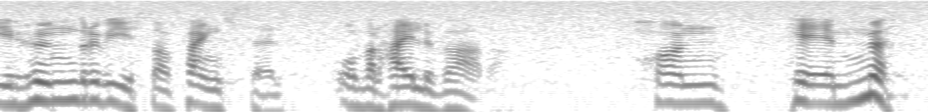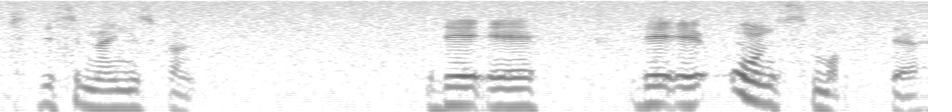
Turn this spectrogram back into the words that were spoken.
i hundrevis av fengsel over hele verden. Han har møtt disse menneskene. Det er, det er åndsmakter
